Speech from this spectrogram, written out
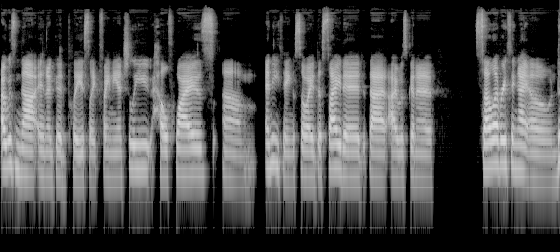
I was not in a good place like financially health wise um anything so i decided that i was going to sell everything i owned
